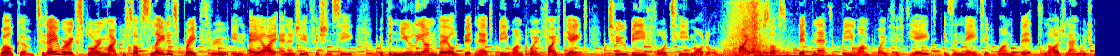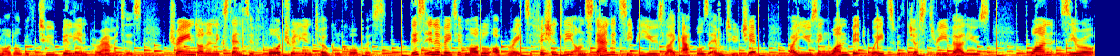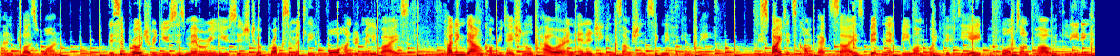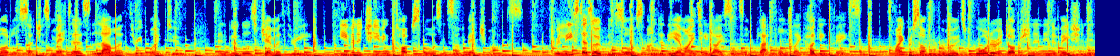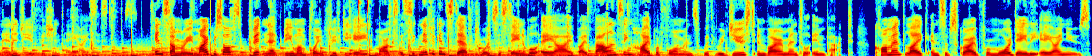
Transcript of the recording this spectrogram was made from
Welcome. Today we're exploring Microsoft's latest breakthrough in AI energy efficiency with the newly unveiled BitNet B1.58 2B4T model. Microsoft's BitNet B1.58 is a native 1-bit large language model with 2 billion parameters trained on an extensive 4 trillion token corpus. This innovative model operates efficiently on standard CPUs like Apple's M2 chip by using 1-bit weights with just 3 values 1, 0, and plus 1. This approach reduces memory usage to approximately 400 millibytes, cutting down computational power and energy consumption significantly. Despite its compact size, BitNet B1.58 performs on par with leading models such as Meta's Llama 3.2 and Google's Gemma 3, even achieving top scores in some benchmarks. Released as open source under the MIT license on platforms like Hugging Face, Microsoft promotes broader adoption and innovation in energy efficient AI systems. In summary, Microsoft's BitNet B1.58 marks a significant step towards sustainable AI by balancing high performance with reduced environmental impact. Comment, like, and subscribe for more daily AI news.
